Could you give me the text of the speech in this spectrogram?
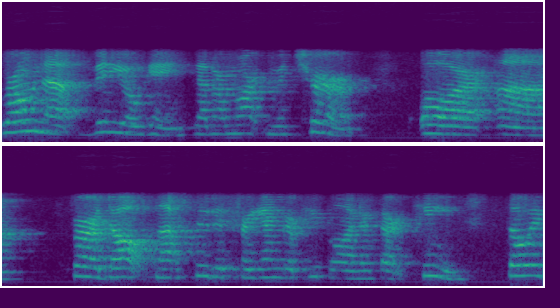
grown-up video games that are marked mature or um, for adults, not suited for younger people under 13. So if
